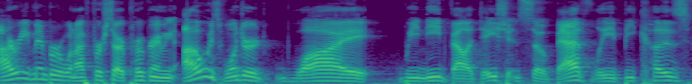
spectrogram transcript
I remember when I first started programming, I always wondered why we need validation so badly because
